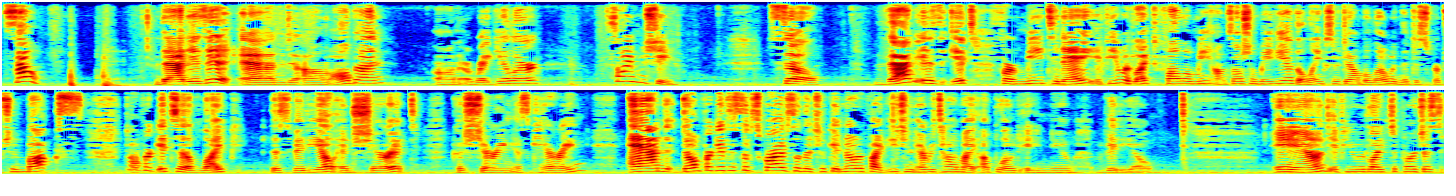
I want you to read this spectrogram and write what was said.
So, that is it. And um, all done on a regular sewing machine. So, that is it for me today. If you would like to follow me on social media, the links are down below in the description box. Don't forget to like this video and share it because sharing is caring. And don't forget to subscribe so that you'll get notified each and every time I upload a new video. And if you would like to purchase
